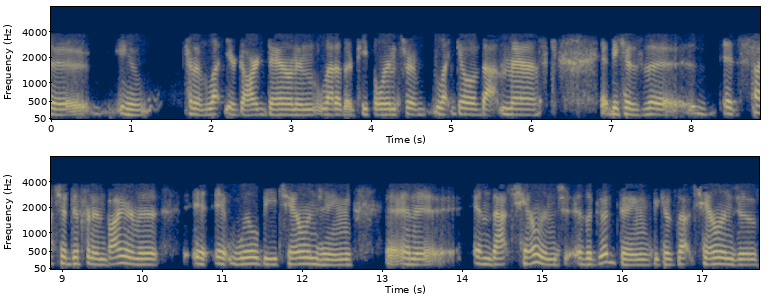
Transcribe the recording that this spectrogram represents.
to you know kind of let your guard down and let other people in sort of let go of that mask. Because the it's such a different environment it it will be challenging. And it, and that challenge is a good thing because that challenge is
